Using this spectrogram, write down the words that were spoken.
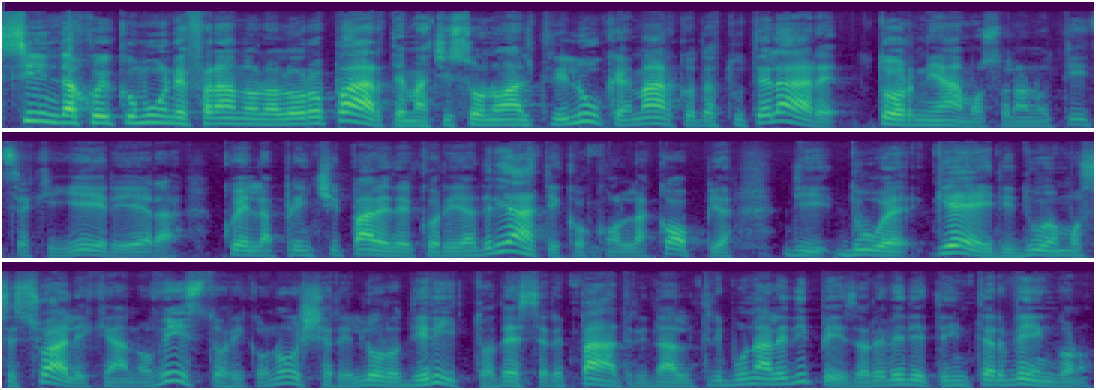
Sindaco e Comune faranno la loro parte, ma ci sono altri Luca e Marco da tutelare. Torniamo sulla notizia che ieri era quella principale del Corriere Adriatico, con la coppia di due gay, di due omosessuali che hanno visto riconoscere il loro diritto ad essere padri dal Tribunale di Pesaro e vedete intervengono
